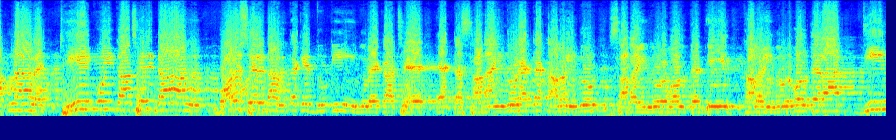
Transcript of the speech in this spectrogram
আপনার ঠিক ওই গাছের ডাল, বয়সের ডালটাকে দুটি ইঁদুরে কাছে একটা সাদা ইঁদুর একটা কালো ইঁদুর সাদা ইঁদুর বলতে দিন কালো ইঁদুর বলতে রাত দিন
